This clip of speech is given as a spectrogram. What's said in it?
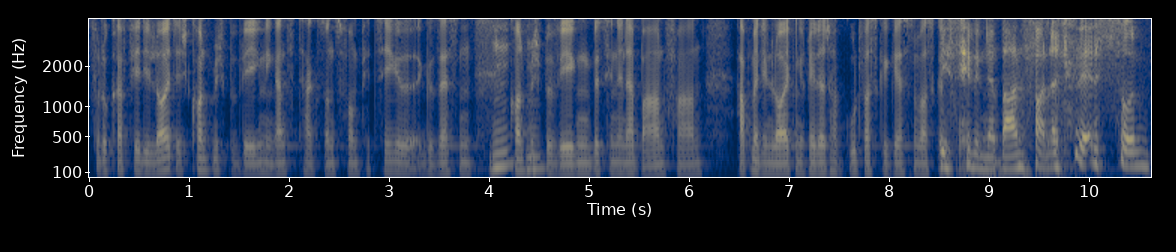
fotografiere die Leute, ich konnte mich bewegen, den ganzen Tag sonst vorm PC ge gesessen, mhm. konnte mich mhm. bewegen, ein bisschen in der Bahn fahren, habe mit den Leuten geredet, habe gut was gegessen, was getrunken. Bisschen in der Bahn fahren, als wäre das so ein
